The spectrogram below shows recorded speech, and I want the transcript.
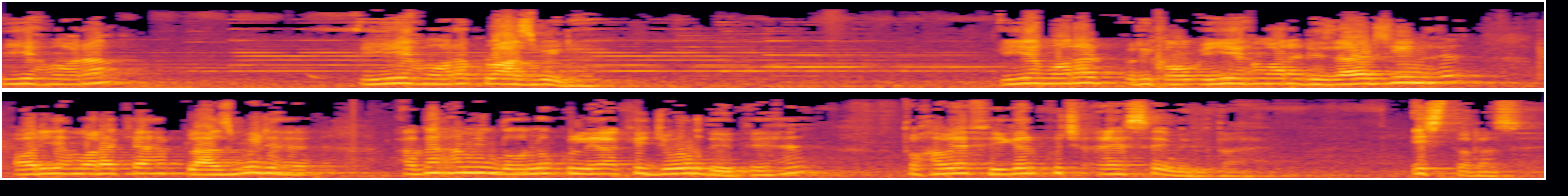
ये हमारा ये हमारा प्लाज्मिड है। ये हमारा रिकॉम ये हमारा डिज़ायर जीन है और ये हमारा क्या है? प्लाज्मिड है। अगर हम इन दोनों को ले आके जोड़ देते हैं तो हमें फिगर कुछ ऐसे मिलता है। इस तरह से।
